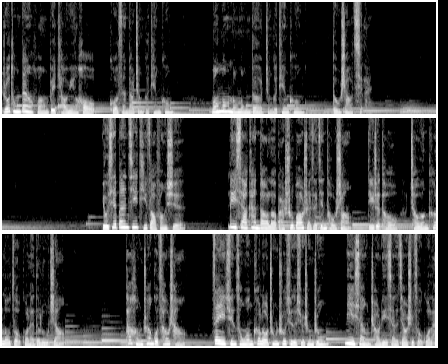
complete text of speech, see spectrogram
如同蛋黄被调匀后扩散到整个天空，朦朦胧胧的整个天空都烧起来。有些班机提早放学，立夏看到了把书包甩在肩头上，低着头朝文科楼走过来的路长。他横穿过操场。在一群从文科楼冲出去的学生中，逆向朝立夏的教室走过来。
